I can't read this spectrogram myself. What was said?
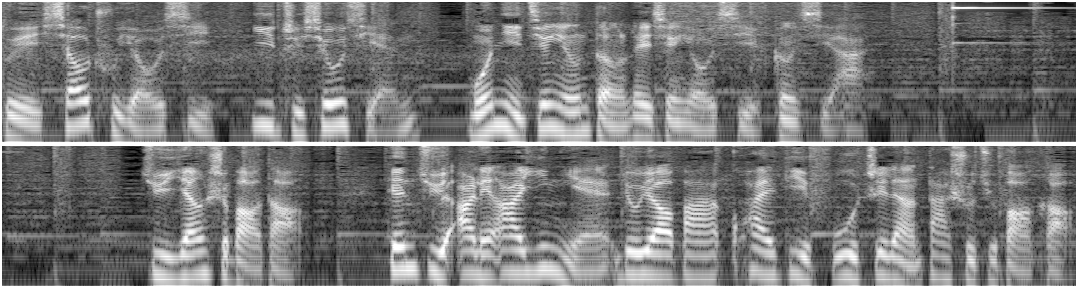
对消除游戏、益智休闲、模拟经营等类型游戏更喜爱。据央视报道，根据2021年618快递服务质量大数据报告。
